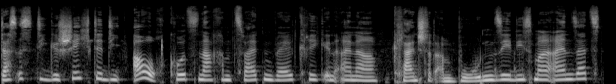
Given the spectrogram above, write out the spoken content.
Das ist die Geschichte, die auch kurz nach dem Zweiten Weltkrieg in einer Kleinstadt am Bodensee diesmal einsetzt.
